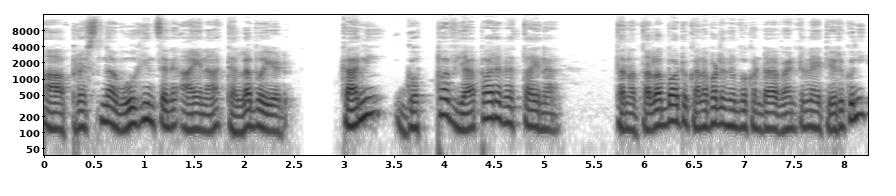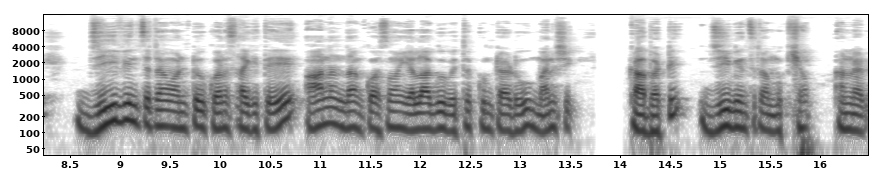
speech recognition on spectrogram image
ఆ ప్రశ్న ఊహించని ఆయన తెల్లబోయాడు. కానీ గొప్ప వ్యాపారవేత్త ఆయన. తన తలబాటు కనపడనివ్వకుండా వెంటనే తేరుకుని జీవించటం అంటూ కొనసాగితే ఆనందం కోసం ఎలాగూ వెతుక్కుంటాడు మనిషి. కాబట్టి జీవించడం ముఖ్యం అన్నాడు.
